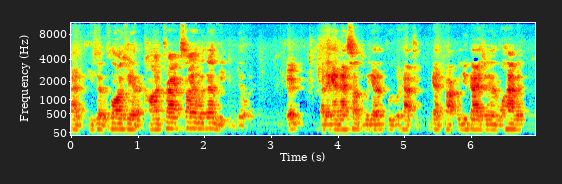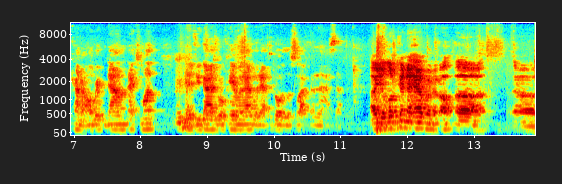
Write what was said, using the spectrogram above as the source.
And he said as long as we had a contract signed with them, you can do it. Good. But again, that's something we gotta, we would have to, again, talk with you guys, and then we'll have it kinda all written down next month. And Mhm. if you guys are okay with that, we'd have to go to the selectmen and ask them. Are you looking to have an, uh, uh, uh,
